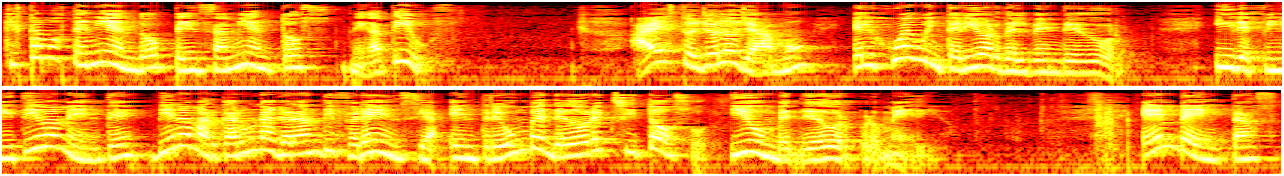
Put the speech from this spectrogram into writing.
que estamos teniendo pensamientos negativos. A esto yo lo llamo el juego interior del vendedor y definitivamente viene a marcar una gran diferencia entre un vendedor exitoso y un vendedor promedio. En ventas,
